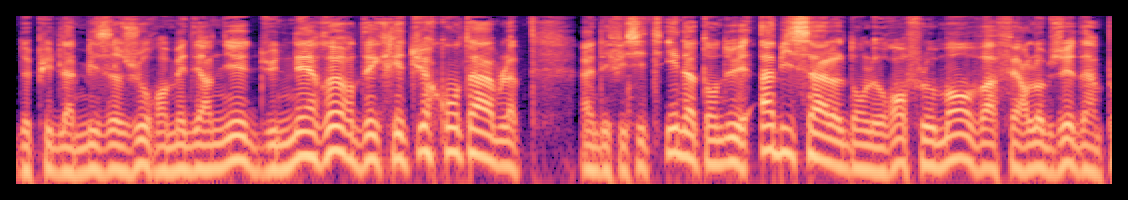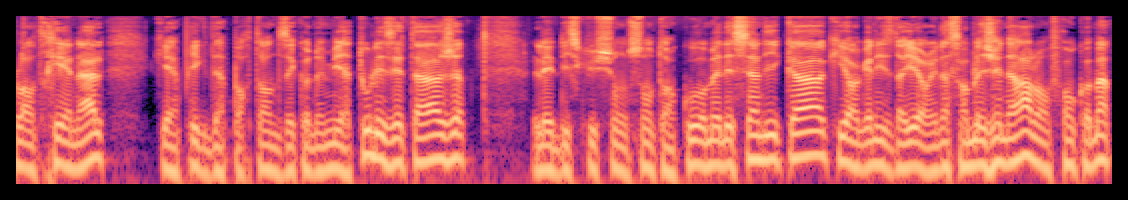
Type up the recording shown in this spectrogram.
depuis la mise à jour en mai dernier d'une erreur d'écriture comptable. Un déficit inattendu et abyssal dont le renflouement va faire l'objet d'un plan triennal qui implique d'importantes économies à tous les étages. Les discussions sont en cours, mais les syndicats, qui organisent d'ailleurs une assemblée générale en front commun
